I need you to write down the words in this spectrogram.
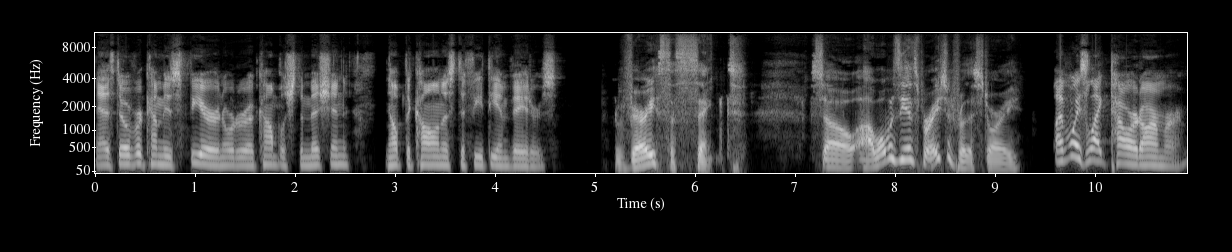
and has to overcome his fear in order to accomplish the mission and help the colonists defeat the invaders. Very succinct. So, uh, what was the inspiration for this story? I've always liked powered armor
